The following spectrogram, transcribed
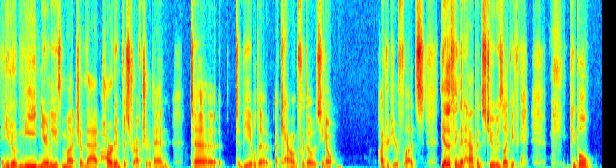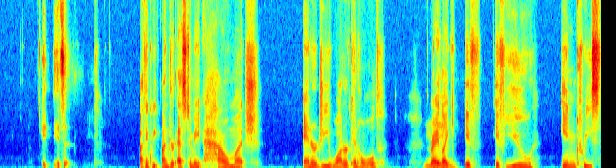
And you don't need nearly as much of that hard infrastructure then to to be able to account for those you know hundred year floods. The other thing that happens too is like if people, it, it's I think we underestimate how much energy water can hold. Mm. Right, like mm. if if you increase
